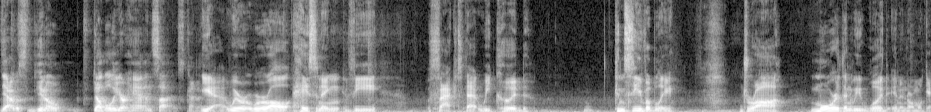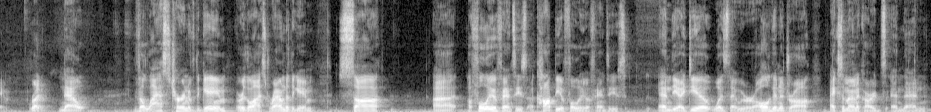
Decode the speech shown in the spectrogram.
yeah. It was you know double your hand size kind of. Yeah, we were we were all hastening the fact that we could conceivably draw more than we would in a normal game. Right. Now, the last turn of the game, or the last round of the game, saw uh, a Folio Fancies, a copy of Folio Fancies, and the idea was that we were all going to draw X amount of cards, and then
